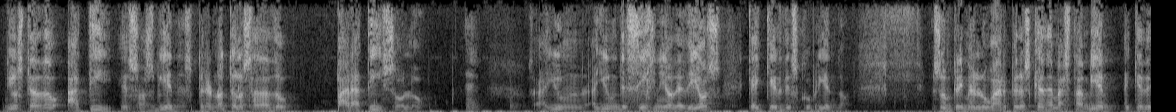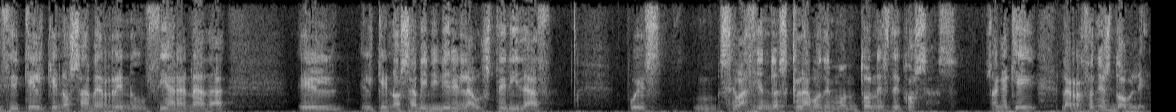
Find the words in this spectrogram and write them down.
Dios te ha dado a ti esos bienes, pero no te los ha dado para ti solo. ¿eh? hay, un, designio de Dios que hay que ir descubriendo. Eso en primer lugar, pero es que además también hay que decir que el que no sabe renunciar a nada, el, el que no sabe vivir en la austeridad, pues mm, se va haciendo esclavo de montones de cosas. O sea que aquí la razón es doble.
